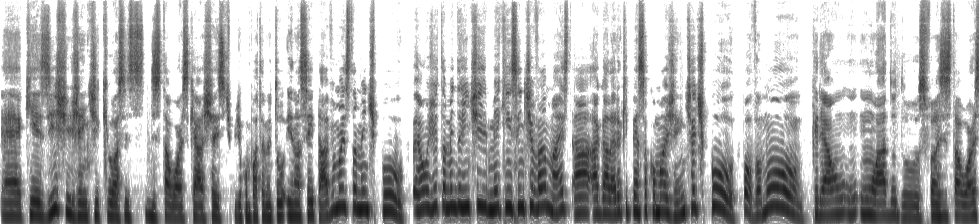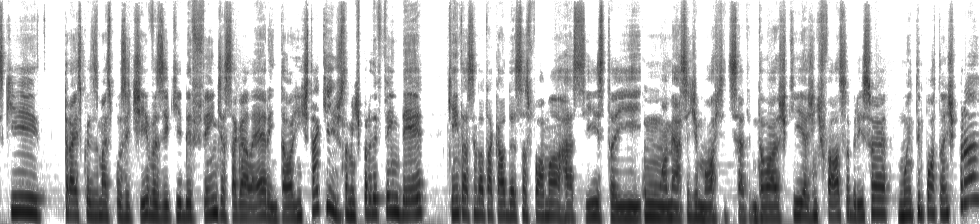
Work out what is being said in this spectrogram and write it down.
é que existe gente que gosta de Star Wars que acha esse tipo de comportamento inaceitável, mas também, tipo, é um jeito também da gente meio que incentivar mais a, a galera que pensa como a gente. É tipo, pô, vamos criar um, um lado dos fãs de Star Wars que traz coisas mais positivas e que defende essa galera. Então a gente tá aqui justamente para defender quem está sendo atacado dessa forma racista e com ameaça de morte, etc. Então, acho que a gente falar sobre isso é muito importante para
